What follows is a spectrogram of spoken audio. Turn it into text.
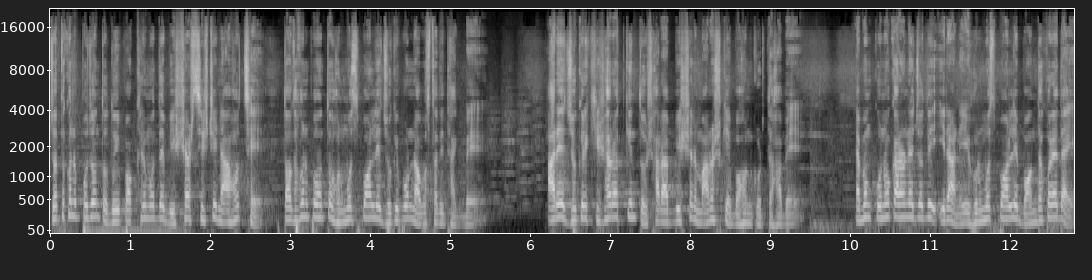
যতক্ষণ পর্যন্ত দুই পক্ষের মধ্যে বিশ্বাস সৃষ্টি না হচ্ছে, ততক্ষণ পর্যন্ত হরমুজ ঝুঁকিপূর্ণ অবস্থাতেই থাকবে। আর এই ঝুঁকির খিসারত কিন্তু সারা বিশ্বের মানুষকে বহন করতে হবে। এবং কোনো কারণে যদি ইরান এই হুরমুজ বন্ধ করে দেয়,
